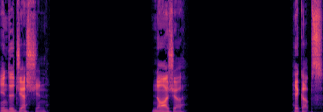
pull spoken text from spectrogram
Indigestion. Nausea. Hiccups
